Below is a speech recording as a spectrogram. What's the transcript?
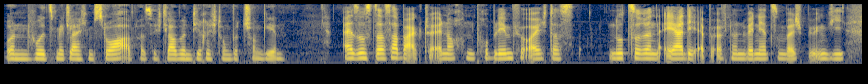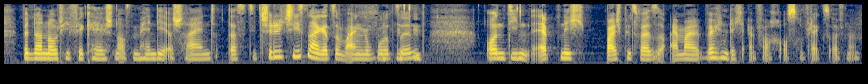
und hole es mir gleich im Store ab. Also ich glaube, in die Richtung wird schon gehen. Also ist das aber aktuell noch ein Problem für euch, dass Nutzerinnen eher die App öffnen, wenn ihr zum Beispiel irgendwie mit einer Notification auf dem Handy erscheint, dass die Chili Cheese Nuggets im Angebot sind und die App nicht beispielsweise einmal wöchentlich einfach aus Reflex öffnen.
